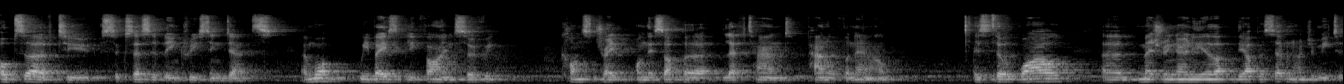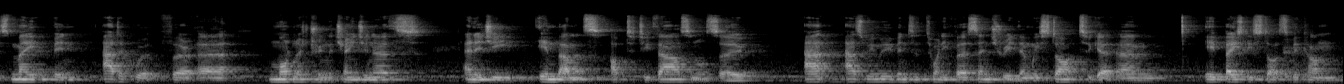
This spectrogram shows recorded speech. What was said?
observed to successively increasing depths. And what we basically find, so if we concentrate on this upper left-hand panel for now, is that while um, measuring only the upper 700 meters may have been adequate for uh, monitoring the change in Earth's energy imbalance up to 2000 or so. As we move into the 21st century, then we start to get, um, it basically starts to become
